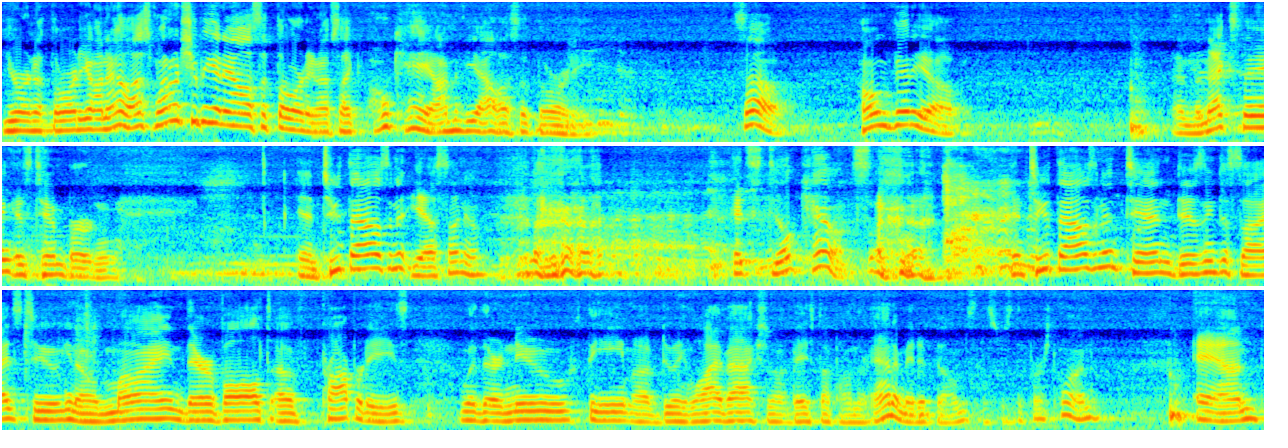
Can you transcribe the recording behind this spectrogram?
you're an authority on Alice. Why don't you be an Alice Authority?" And I was like, "Okay, I'm the Alice Authority." so, home video. And the next thing is Tim Burton. In 2000, yes, I know. it still counts. In 2010, Disney decides to, you know, mine their vault of properties with their new theme of doing live action based upon their animated films. This was the first one. And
